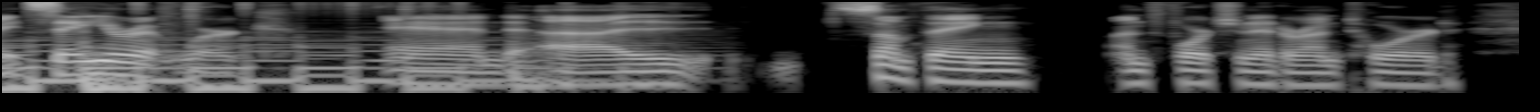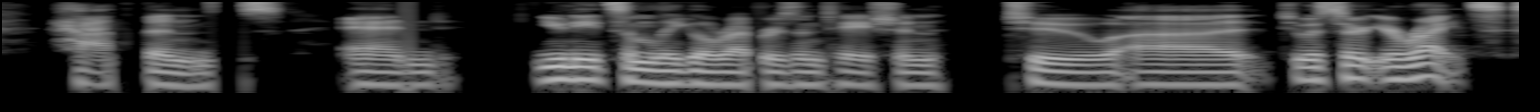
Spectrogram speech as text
Right, say you're at work and uh, something unfortunate or untoward happens, and you need some legal representation to uh, to assert your rights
